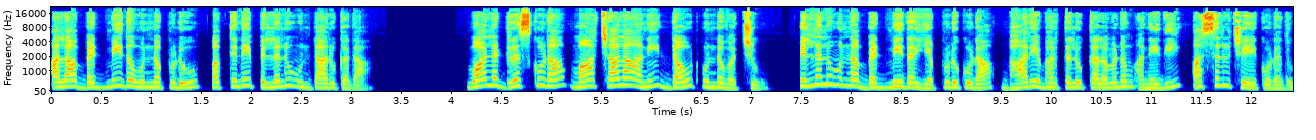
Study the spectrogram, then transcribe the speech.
అలా బెడ్ మీద ఉన్నప్పుడు పక్కనే పిల్లలు ఉంటారు కదా. వాళ్ళ డ్రెస్ కూడా మార్చాలా అని డౌట్ ఉండవచ్చు. పిల్లలు ఉన్న బెడ్ మీద ఎప్పుడు కూడా భార్యభర్తలు కలవడం అనేది అస్సలు చేయకూడదు.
